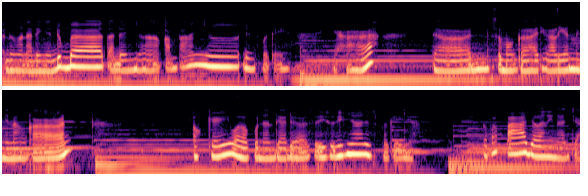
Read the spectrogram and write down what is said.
dengan adanya debat adanya kampanye dan sebagainya. Ya. Dan semoga hari kalian menyenangkan oke okay, walaupun nanti ada sedih-sedihnya dan sebagainya. Gak apa-apa jalanin aja.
